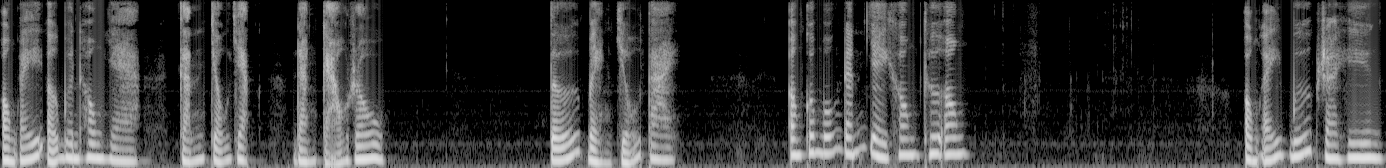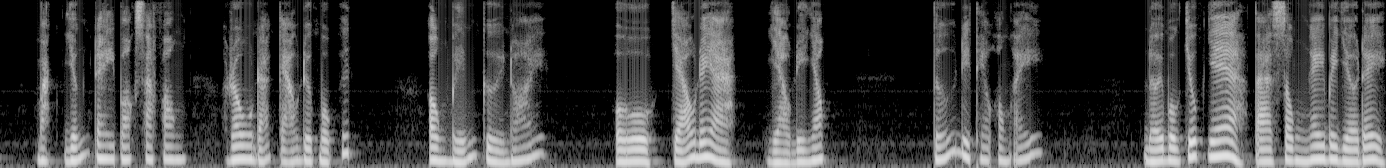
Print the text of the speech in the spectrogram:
Ông ấy ở bên hông nhà, cạnh chậu giặt, đang cạo râu. Tớ bèn vỗ tay. Ông có muốn đánh giày không thưa ông? Ông ấy bước ra hiên, mặt vẫn đầy bọt xà phong, râu đã cạo được một ít. Ông mỉm cười nói, Ồ, cháu đấy à, vào đi nhóc. Tớ đi theo ông ấy. Đợi một chút nha, ta xong ngay bây giờ đây.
